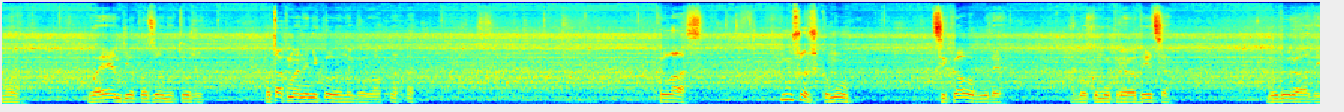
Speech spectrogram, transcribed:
О, в АМ діапазоні теж. Отак в мене ніколи не було. Клас. Ну що ж, кому цікаво буде, або кому пригодиться, буду радий.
